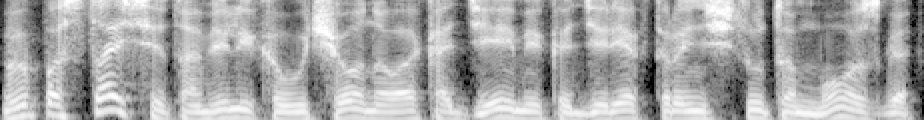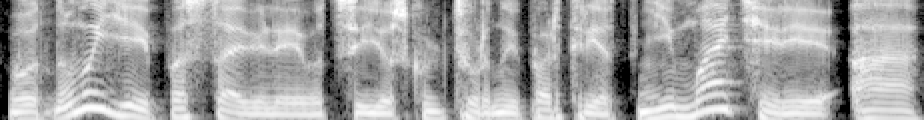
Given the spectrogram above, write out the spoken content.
в ипостаси там великого ученого, академика, директора института мозга, вот, но мы ей поставили вот ее скульптурный портрет. Не матери, а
